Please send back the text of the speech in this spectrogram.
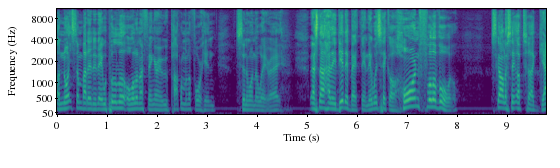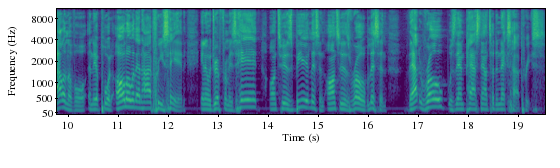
anoint somebody today, we put a little oil on our finger and we pop them on the forehead and send them on their way, right? That's not how they did it back then. They would take a horn full of oil, scholars say up to a gallon of oil, and they pour it all over that high priest's head, and it would drip from his head onto his beard, listen, onto his robe. Listen, that robe was then passed down to the next high priest.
